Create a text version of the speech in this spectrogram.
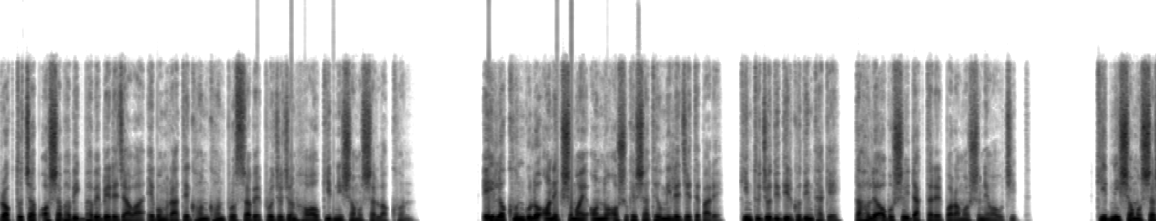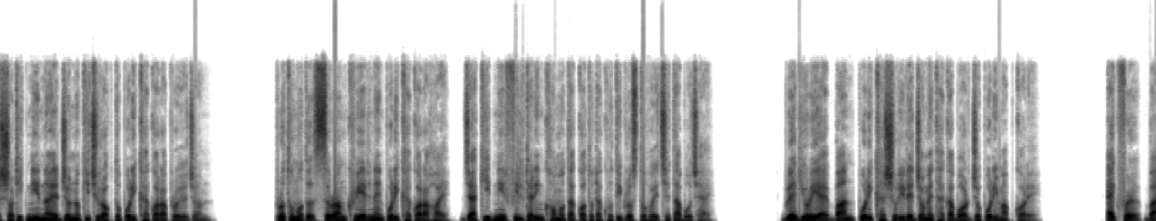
রক্তচাপ অস্বাভাবিকভাবে বেড়ে যাওয়া এবং রাতে ঘন ঘন প্রস্রাবের প্রয়োজন হওয়াও কিডনির সমস্যার লক্ষণ। এই লক্ষণগুলো অনেক সময় অন্য অসুখের সাথেও মিলে যেতে পারে, কিন্তু যদি দীর্ঘদিন থাকে, তাহলে অবশ্যই ডাক্তারের পরামর্শ নেওয়া উচিত। কিডনি সমস্যার সঠিক নির্ণয়ের জন্য কিছু রক্ত পরীক্ষা করা প্রয়োজন। প্রথমত, সেরাম ক্রিয়েটিনাইন পরীক্ষা করা হয়, যা কিডনির ফিল্টারিং ক্ষমতা কতটা ক্ষতিগ্রস্ত হয়েছে তা বোঝায়। ব্লেড ইউরিয়ায় বান পরীক্ষা শরীরে জমে থাকা বর্জ্য পরিমাপ করে। একফার বা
